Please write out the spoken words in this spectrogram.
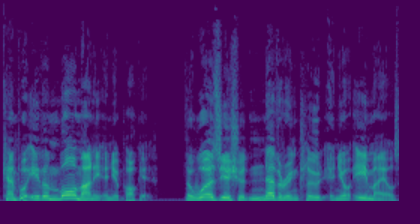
can put even more money in your pocket. The words you should never include in your emails,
